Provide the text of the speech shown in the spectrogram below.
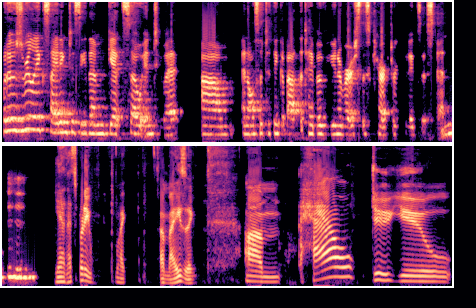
But it was really exciting to see them get so into it um, and also to think about the type of universe this character could exist in. Mhm. Yeah, that's pretty like amazing. Um, how do you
